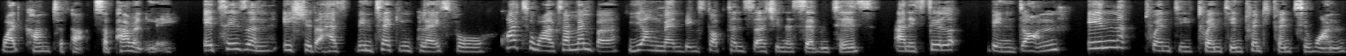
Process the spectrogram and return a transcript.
white counterparts, apparently. It is an issue that has been taking place for quite a while. Because I remember young men being stopped and searched in the 70s, and it's still been done in 2020, and 2021.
